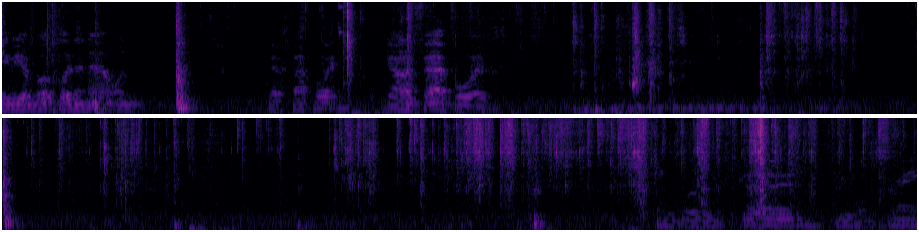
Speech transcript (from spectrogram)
Maybe a booklet in that one. Got a fat boy. Got a fat boy. Good. Three one three.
